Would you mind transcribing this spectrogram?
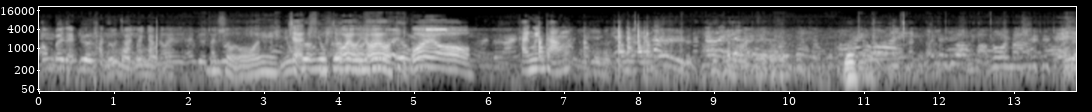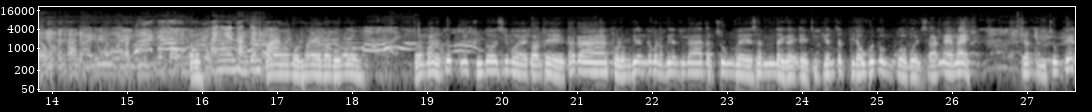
Không bây giờ em đưa hẳn luôn cho anh anh đâu em đưa cho anh luôn. ôi cương ôi ôi ôi Thái Nguyên thắng Vâng. Thái Nguyên thắng Tuyên Quang Alo, một hai ba bốn alo. Vâng, ban tổ chức chúng tôi xin mời toàn thể các à, cổ động viên, các vận động viên chúng ta tập trung về sân đẩy gậy để chứng kiến trận thi đấu cuối cùng của buổi sáng ngày hôm nay. Trận chung kết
